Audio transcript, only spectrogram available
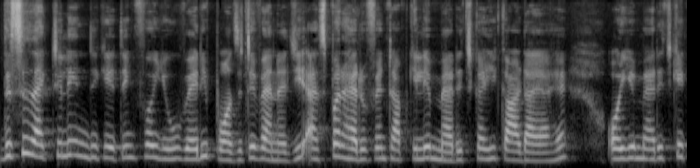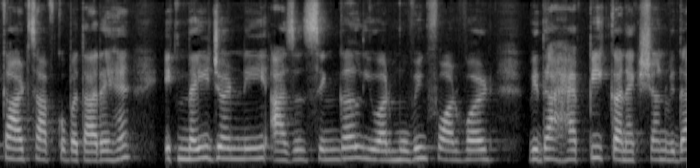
this is actually indicating for you very positive energy as per hierophant आपके लिए मैरिज का ही कार्ड आया है। और ये मैरिज के कार्ड्स आपको बता रहे हैं। एक नई journey as a single you are moving forward with a happy connection with a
